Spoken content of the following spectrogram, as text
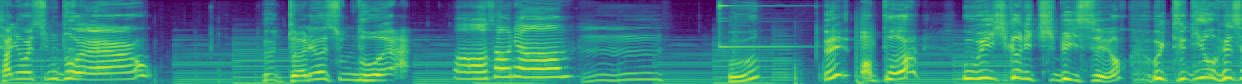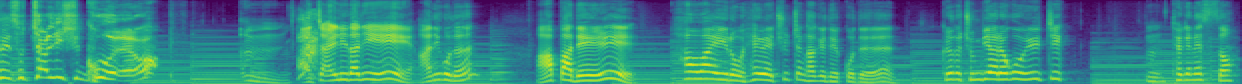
다녀왔습니다 어, 다녀왔습니다 어 서렴 음. 어? 에? 아빠? 왜 이 시간에 집에 있어요? 어, 드디어 회사에서 잘리신 거예요? 음, 아, 잘리다니 아니거든. 아빠 내일 하와이로 해외 출장 가게 됐거든. 그래도 준비하려고 일찍 음, 퇴근했어.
